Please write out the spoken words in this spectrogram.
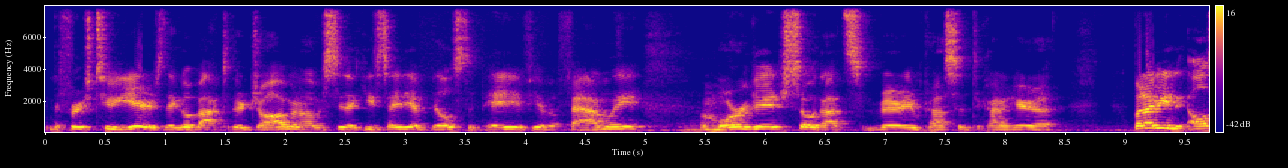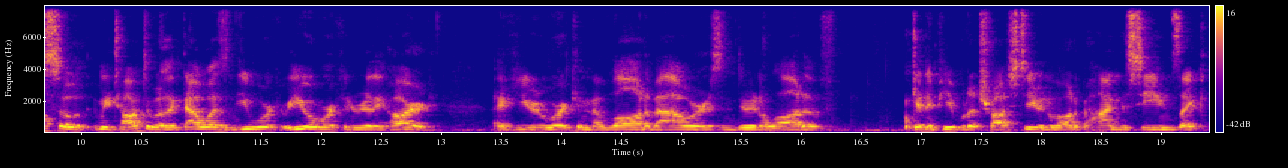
in the first two years. They go back to their job, and obviously, like you said, you have bills to pay if you have a family, a mm-hmm. mortgage. So that's very impressive to kind of hear. A, but I mean, also we talked about like that wasn't you work. You were working really hard. Like you were working a lot of hours and doing a lot of getting people to trust you and a lot of behind the scenes. Like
